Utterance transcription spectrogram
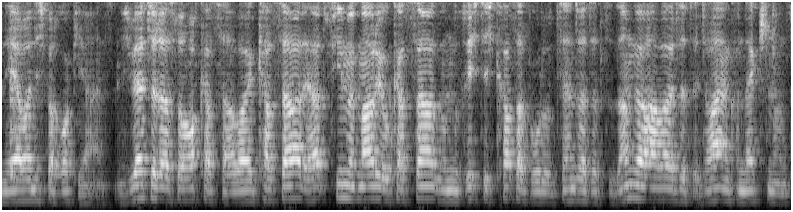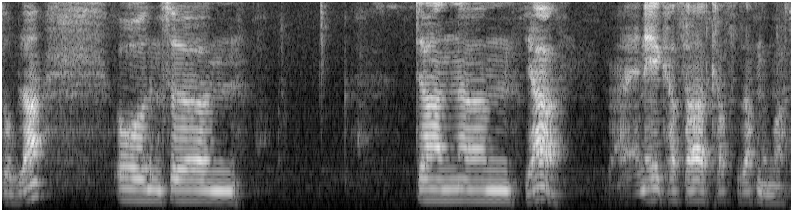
Nee, aber nicht bei Rocky 1. Ich wette, das war auch Cassar, weil Cassar, der hat viel mit Mario Cassar, so ein richtig krasser Produzent, hat er zusammengearbeitet, Italian Connection und so bla. Und ähm, dann, ähm, ja, nee, Cassar hat krasse Sachen gemacht.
